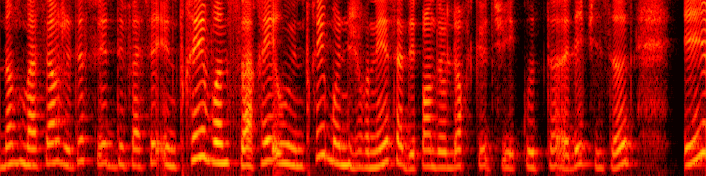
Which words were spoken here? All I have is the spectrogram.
Donc ma sœur, je te souhaite de passer une très bonne soirée ou une très bonne journée. Ça dépend de l'heure que tu écoutes l'épisode. Et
